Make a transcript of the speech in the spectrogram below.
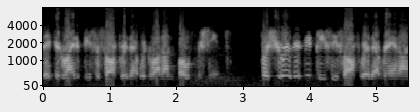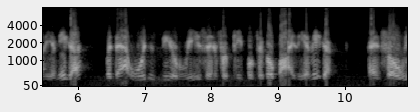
they could write a piece of software that would run on both machines. For sure, there'd be PC software that ran on the Amiga, but that wouldn't be a reason for people to go buy the Amiga. And so we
